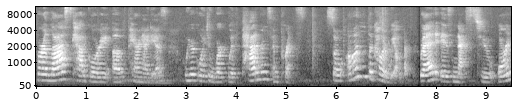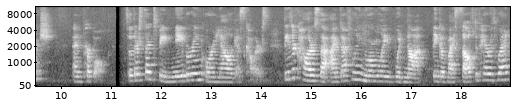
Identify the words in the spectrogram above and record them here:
For our last category of pairing ideas, we are going to work with patterns and prints. So on the color wheel, red is next to orange and purple. So they're said to be neighboring or analogous colors. These are colors that I definitely normally would not think of myself to pair with red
